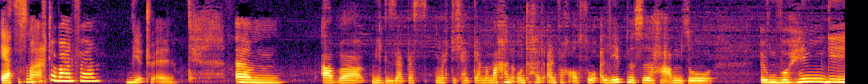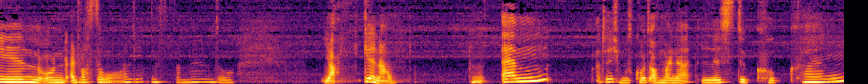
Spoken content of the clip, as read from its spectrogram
Erstes Mal Achterbahn fahren, virtuell. Ähm, aber wie gesagt, das möchte ich halt gerne machen und halt einfach auch so Erlebnisse haben, so irgendwo hingehen und einfach so Erlebnisse sammeln. So. Ja, genau. Ähm, warte, ich muss kurz auf meine Liste gucken.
